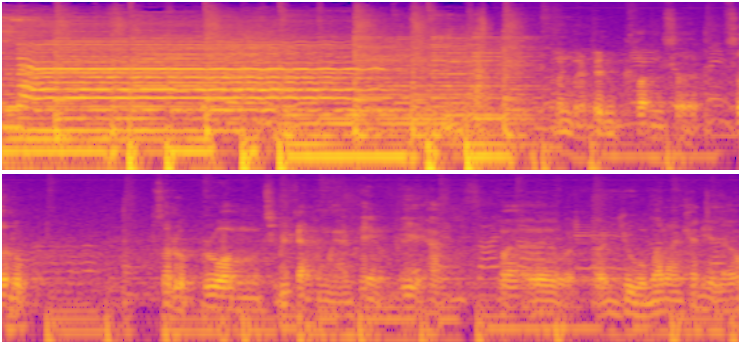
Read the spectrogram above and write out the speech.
นนามันเหมือนเป็นคอนเสิร์ตสรุปสรุปรวมชีวิตการทำงานเพลงของพี่ครับ ว่าเออตอนอยู่มานานแค่นี้แล้ว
